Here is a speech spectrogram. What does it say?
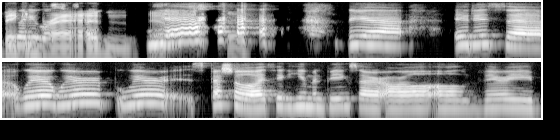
baking bread like, and yeah. yeah. yeah it is uh, we're we're we're special i think human beings are, are all, all very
